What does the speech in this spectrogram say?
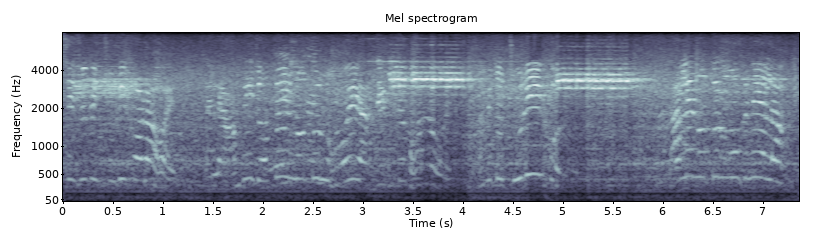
পার্টির যদি চুরি করা হয়, তাহলে আমি যতই নতুন হই আর দেখতে ভালো হই, আমি তো চুরিই করব। তাহলে নতুন মুখ নিয়ে কি?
